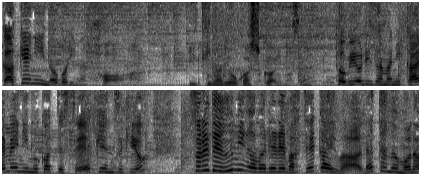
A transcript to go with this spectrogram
崖に登ります。はあ。いきなりおかしくありません？飛び降りざまに海面に向かって政権好きよ。それで海が割れれば世界はあなたのもの。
